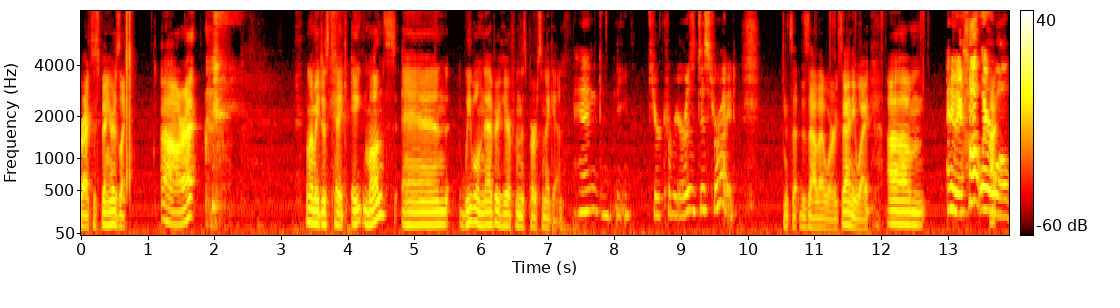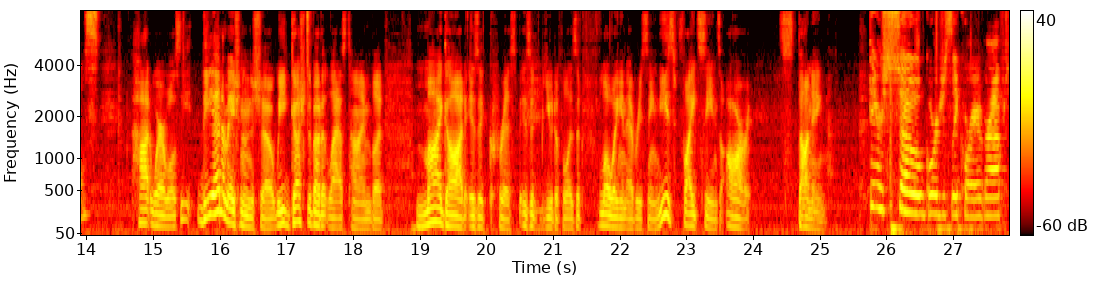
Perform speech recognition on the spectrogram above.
Cracks his fingers like, all right. let me just take eight months, and we will never hear from this person again. And your career is destroyed. That's, this is how that works. Anyway, um, Anyway, hot werewolves. hot werewolves. The, the animation in the show, we gushed about it last time, but my god, is it crisp? Is it beautiful? Is it flowing in every scene? These fight scenes are stunning. They're so gorgeously choreographed.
